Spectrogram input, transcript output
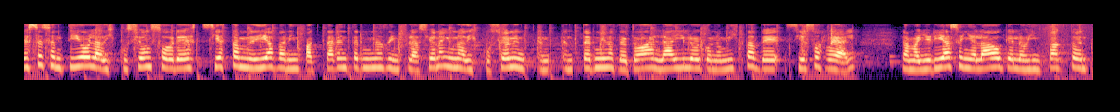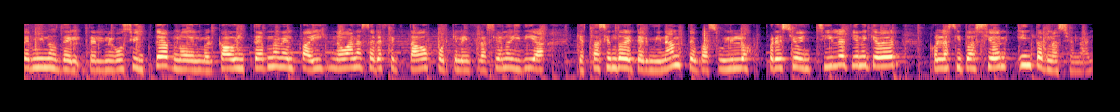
ese sentido, la discusión sobre si estas medidas van a impactar en términos de inflación, hay una discusión en, términos de todas las y los economistas de si eso es real. La mayoría ha señalado que los impactos en términos del, negocio interno, del mercado interno en el país, no van a ser afectados porque la inflación hoy día, que está siendo determinante para subir los precios en Chile, tiene que ver con la situación internacional.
